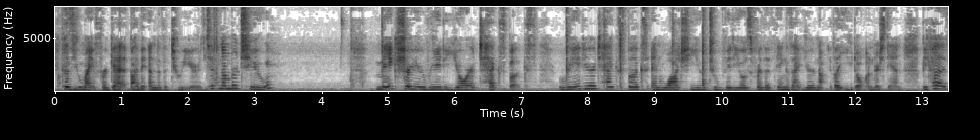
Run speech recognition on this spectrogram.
Because you might forget by the end of the two years. Tip number two, make sure you read your textbooks read your textbooks and watch YouTube videos for the things that you're not that you don't understand. Because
